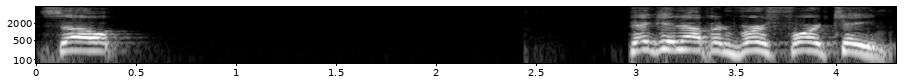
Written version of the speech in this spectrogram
So, picking up in verse 14.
